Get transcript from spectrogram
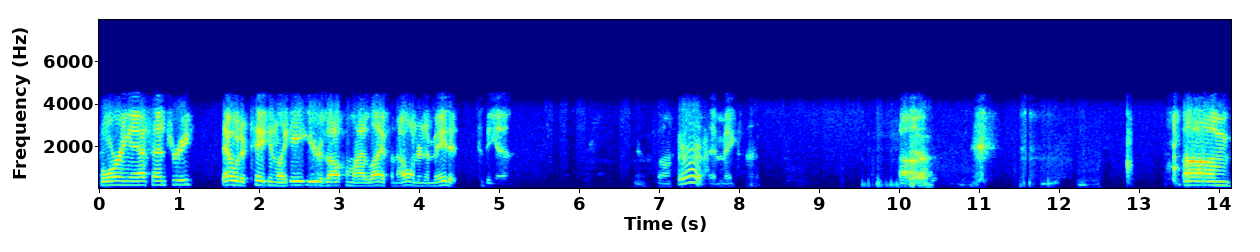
boring ass entry, that would have taken like eight years off of my life, and I wouldn't have made it to the end. Yeah, so Sure. that makes sense. Uh, Um,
